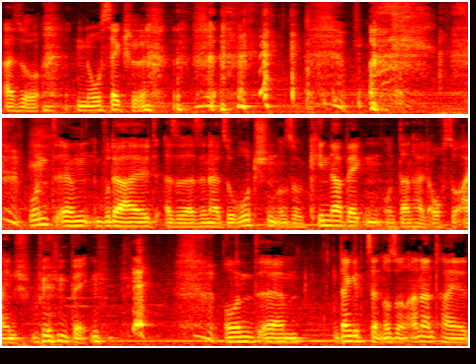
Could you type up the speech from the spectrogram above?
also no sexual. und ähm, wo da halt, also da sind halt so Rutschen und so Kinderbecken und dann halt auch so ein Schwimmbecken. und ähm, dann gibt es halt noch so einen anderen Teil,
